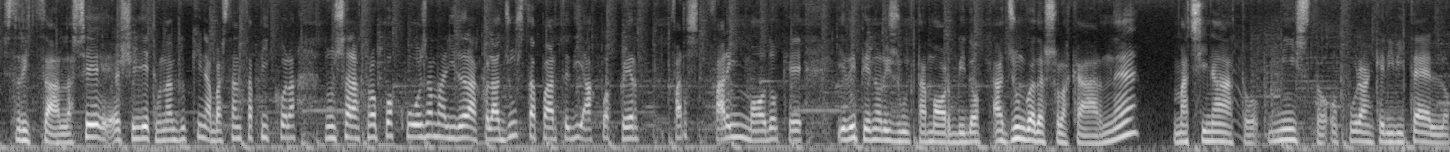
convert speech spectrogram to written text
strizzarla. Se scegliete una zucchina abbastanza piccola non sarà troppo acquosa ma gli darà quella giusta parte di acqua per far, fare in modo che il ripieno risulta morbido. Aggiungo adesso la carne, macinato, misto oppure anche di vitello,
